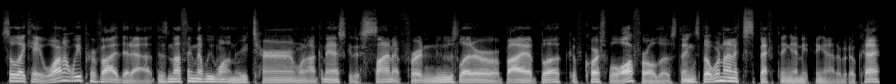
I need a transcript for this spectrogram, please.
So, like, hey, why don't we provide that out? There's nothing that we want in return. We're not going to ask you to sign up for a newsletter or buy a book. Of course, we'll offer all those things, but we're not expecting anything out of it, okay?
